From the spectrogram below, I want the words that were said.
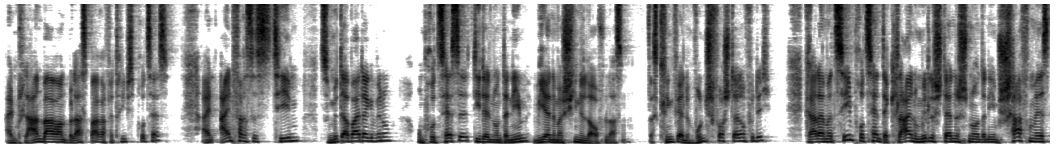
Ein planbarer und belastbarer Vertriebsprozess, ein einfaches System zur Mitarbeitergewinnung und Prozesse, die dein Unternehmen wie eine Maschine laufen lassen. Das klingt wie eine Wunschvorstellung für dich? Gerade einmal 10% der kleinen und mittelständischen Unternehmen schaffen es,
